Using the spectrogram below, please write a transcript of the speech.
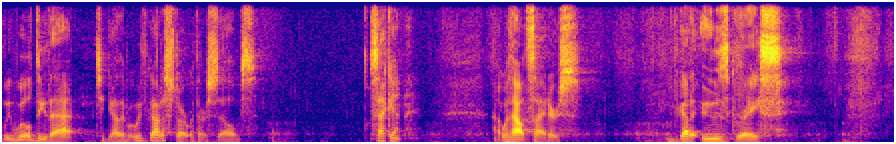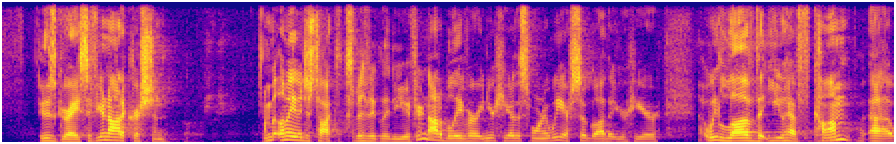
we will do that together. But we've got to start with ourselves. Second, uh, with outsiders. We've got to ooze grace. Ooze grace. If you're not a Christian, let me even just talk specifically to you. If you're not a believer and you're here this morning, we are so glad that you're here. We love that you have come. Uh,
